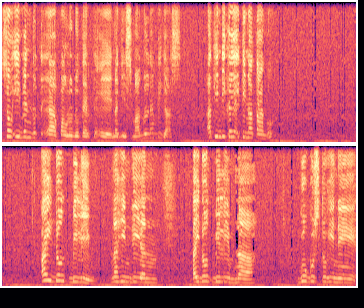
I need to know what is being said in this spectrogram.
So even Dut- uh, Paulo Duterte eh nag-smuggle ng bigas at hindi kaya itinatago? I don't believe na hindi yan I don't believe na gugustuhin ni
